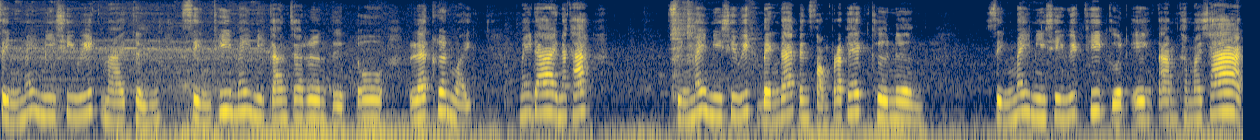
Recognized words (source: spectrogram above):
สิ่งไม่มีชีวิตหมายถึง สิ่งที่ไม่มีการเจริญเติบโตและเคลื่อนไหวไม่ได้นะคะ สิ่งไม่มีชีวิตแบ่งได้เป็นสองประเภทคือ 1. สิ่งไม่มีชีวิตที่เกิดเองตามธรรมชาติ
